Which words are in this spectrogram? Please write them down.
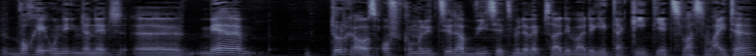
Woche ohne Internet äh, mehr durchaus oft kommuniziert habe, wie es jetzt mit der Webseite weitergeht. Da geht jetzt was weiter.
